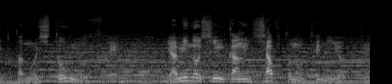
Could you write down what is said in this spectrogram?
幾多の死闘の末闇の神官シャフトの手によって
